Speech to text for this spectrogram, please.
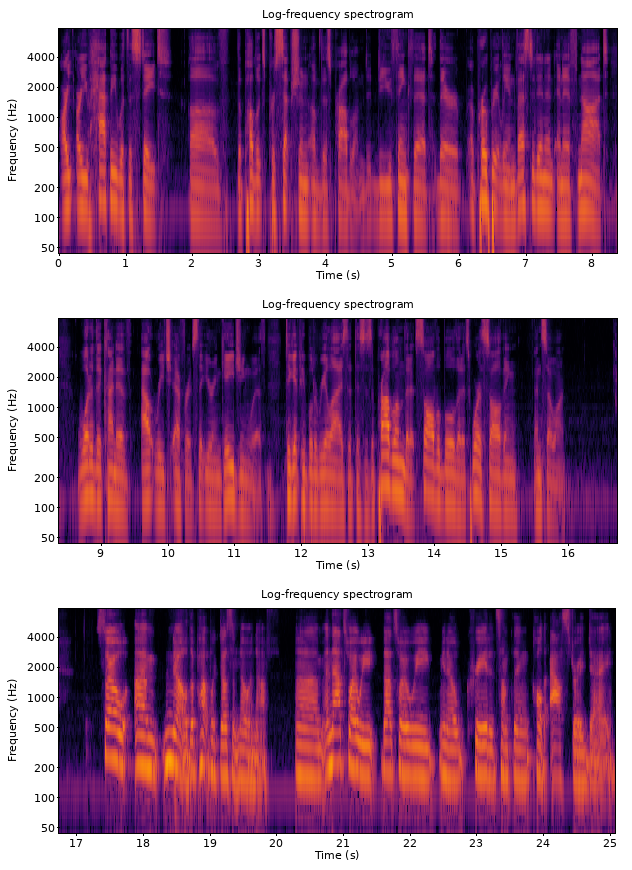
are are you happy with the state of the public's perception of this problem? Do you think that they're appropriately invested in it, and if not? what are the kind of outreach efforts that you're engaging with to get people to realize that this is a problem, that it's solvable, that it's worth solving, and so on? So, um, no, the public doesn't know enough. Um, and that's why we that's why we you know created something called Asteroid Day,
